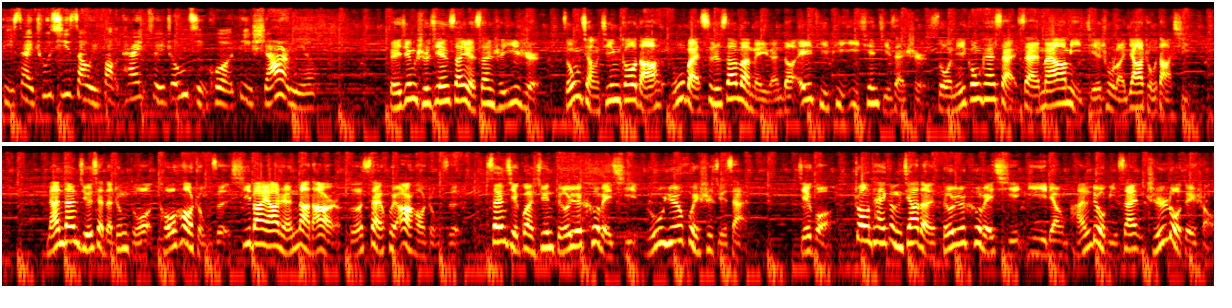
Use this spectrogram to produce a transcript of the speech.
比赛初期遭遇爆胎，最终仅获第十二名。北京时间三月三十一日，总奖金高达五百四十三万美元的 ATP 一千级赛事索尼公开赛在迈阿密结束了压轴大戏。男单决赛的争夺，头号种子西班牙人纳达尔和赛会二号种子三届冠军德约科维奇如约会师决赛。结果，状态更佳的德约科维奇以两盘六比三直落对手，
